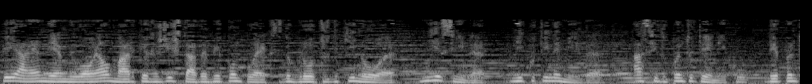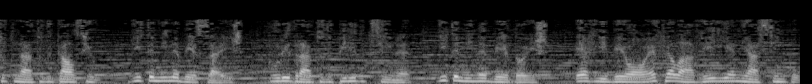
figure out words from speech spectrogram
PANMOL marca registada B-complexo de brotos de quinoa, niacina, nicotinamida, ácido pantotênico, D-pantotenato de cálcio, vitamina B6, cloridrato de piridoxina, vitamina B2, RIBOFLAV e NA5,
